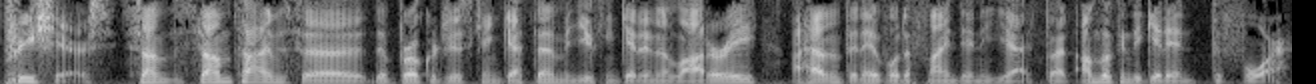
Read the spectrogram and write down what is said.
pre shares. Some sometimes uh, the brokerages can get them, and you can get in a lottery. I haven't been able to find any yet, but I'm looking to get in before.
